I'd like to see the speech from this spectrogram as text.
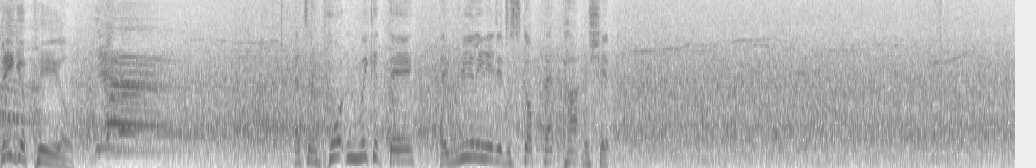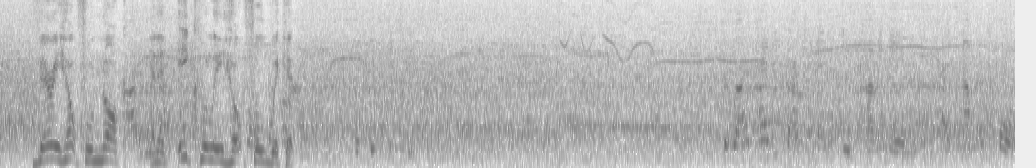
Big appeal. That's an important wicket there. They really needed to stop that partnership. Very helpful knock and an equally helpful wicket. for 56. The right-handed batsman is coming in at number four.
